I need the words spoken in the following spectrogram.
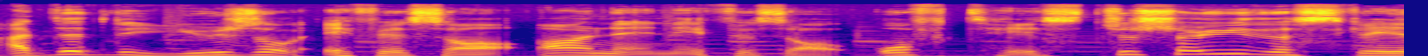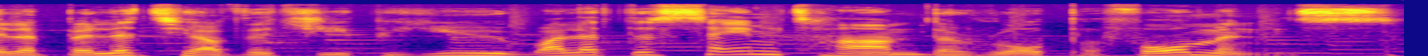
I did the usual FSR on and FSR off test to show you the scalability of the GPU while at the same time the raw performance.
